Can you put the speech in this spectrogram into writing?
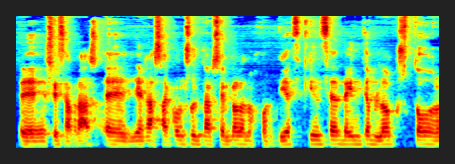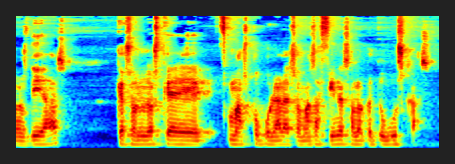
eh, si sabrás, eh, llegas a consultar siempre a lo mejor 10, 15, 20 blogs todos los días, que son los que más populares o más afines a lo que tú buscas.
